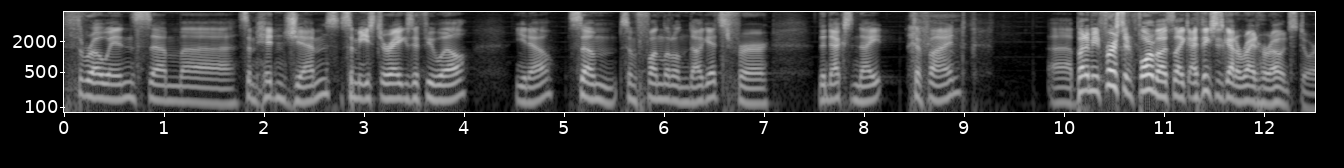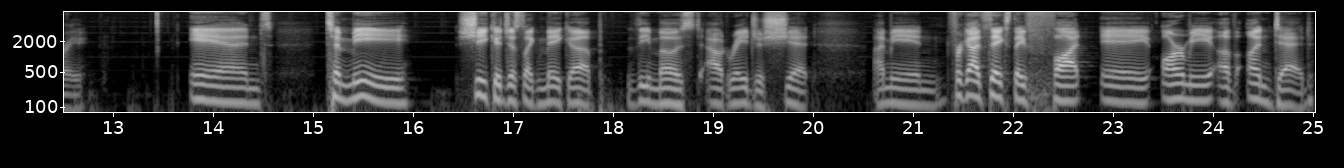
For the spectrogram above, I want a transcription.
throw in some uh, some hidden gems, some Easter eggs, if you will. You know, some some fun little nuggets for the next knight to find. Uh, but I mean, first and foremost, like I think she's got to write her own story, and to me, she could just like make up the most outrageous shit. I mean, for God's sakes, they fought a army of undead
